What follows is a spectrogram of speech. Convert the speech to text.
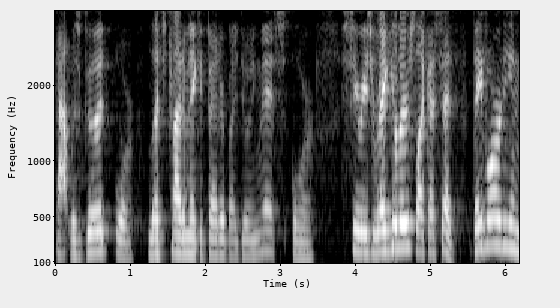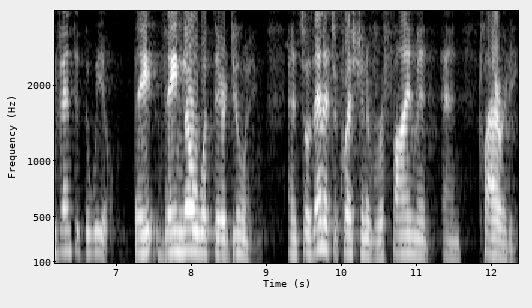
that was good, or let's try to make it better by doing this, or series regulars, like I said, they've already invented the wheel. They they know what they're doing, and so then it's a question of refinement and clarity.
